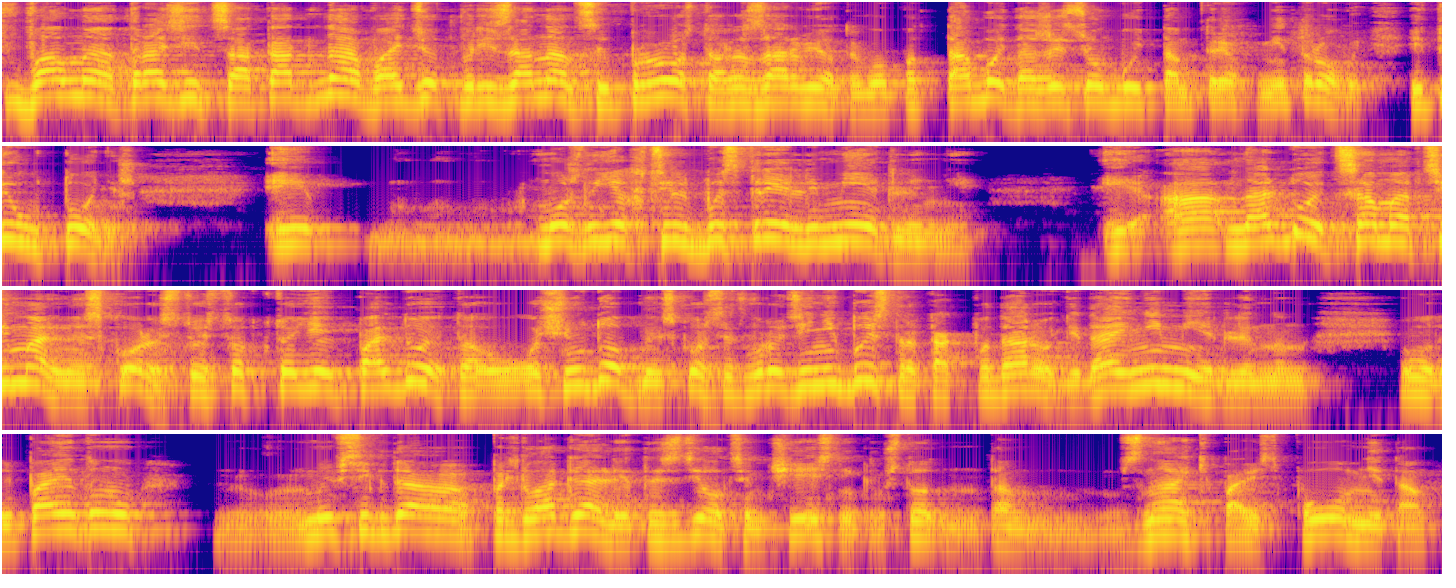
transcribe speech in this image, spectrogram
волна отразится от дна, войдет в резонанс и просто разорвет его под тобой, даже если он будет там трехметровый, и ты утонешь. И можно ехать или быстрее, или медленнее. И, а на льду это самая оптимальная скорость. То есть тот, кто едет по льду, это очень удобная скорость. Это вроде не быстро, как по дороге, да, и не медленно. Вот, и поэтому мы всегда предлагали это сделать МЧСникам, что там знаки повесить, помни, там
